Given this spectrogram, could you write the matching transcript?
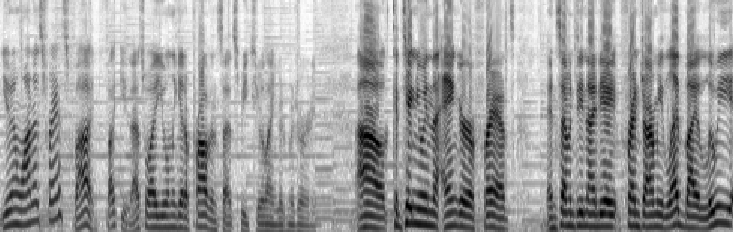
you don't want us, France? Fine. Fuck you. That's why you only get a province that speaks your language majority. Uh, continuing the anger of France, in 1798, French army led by Louis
